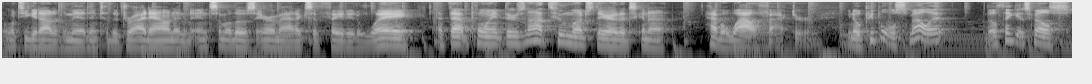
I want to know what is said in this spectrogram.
once you get out of the mid into the dry down and, and some of those aromatics have faded away, at that point, there's not too much there that's gonna have a wow factor. You know, people will smell it, they'll think it smells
